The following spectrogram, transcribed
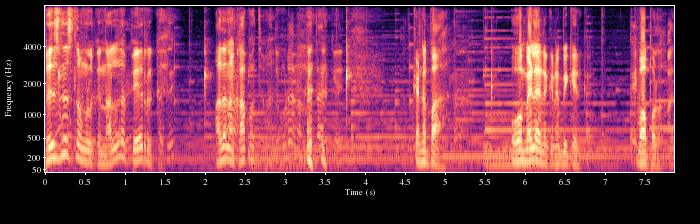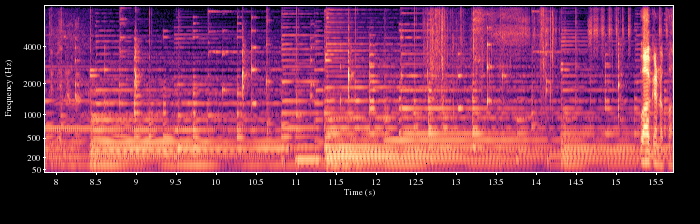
பிஸ்னஸ்ல உங்களுக்கு நல்ல பேர் இருக்கு. அதை? நான் காப்பாற்றுவேன் அது கூட நல்லா தான் இருக்கு. கண்ணப்பா உன் மேல எனக்கு நம்பிக்கை இருக்கு. வா போலாம். அதுவே நல்லா இருக்கு. வா கண்ணப்பா.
